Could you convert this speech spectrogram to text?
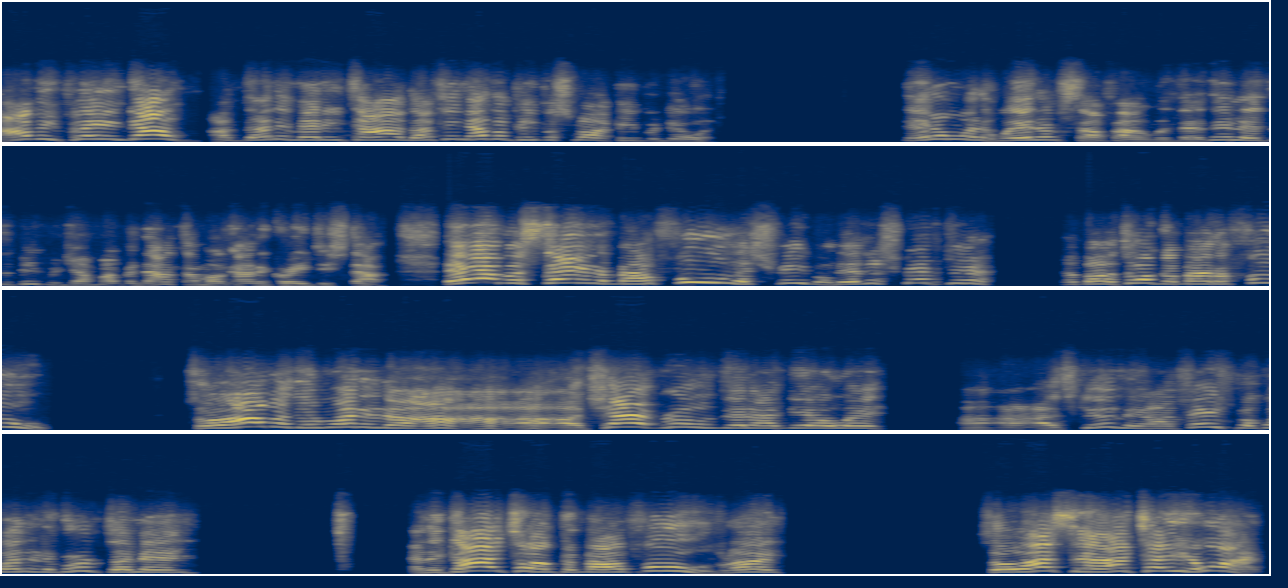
I'll be playing dumb. I've done it many times. I've seen other people, smart people do it. They don't want to wear themselves out with that. Then let the people jump up and down, talking all kind of crazy stuff. They have a saying about foolish people. There's a scripture about talk about a fool. So I was in one of the uh, uh, uh, uh chat rooms that I deal with. Uh, uh, excuse me, on Facebook, one of the groups I'm in, and the guy talked about fools, right? So I said, I tell you what,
